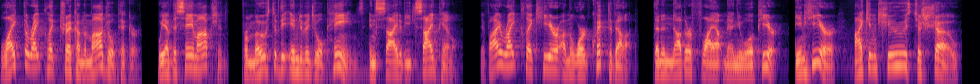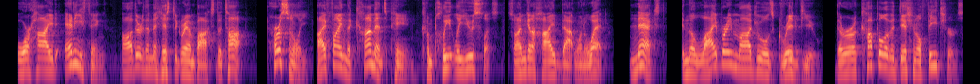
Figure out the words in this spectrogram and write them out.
Like the right click trick on the module picker, we have the same option for most of the individual panes inside of each side panel. If I right click here on the word Quick Develop, then another flyout menu will appear. In here, I can choose to show or hide anything other than the histogram box at the top. Personally, I find the comments pane completely useless, so I'm going to hide that one away. Next, in the library module's grid view, there are a couple of additional features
